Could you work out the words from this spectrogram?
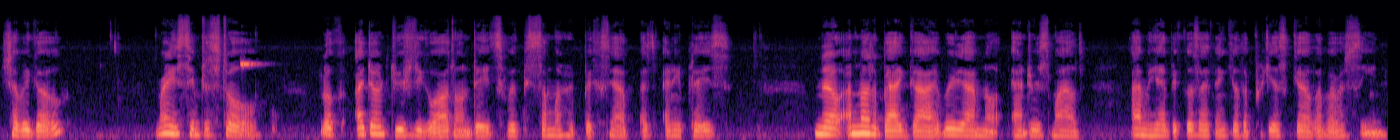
Shall we go? Mary seemed to stall. Look, I don't usually go out on dates with someone who picks me up at any place. No, I'm not a bad guy. Really, I'm not. Andrew smiled. I'm here because I think you're the prettiest girl I've ever seen,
